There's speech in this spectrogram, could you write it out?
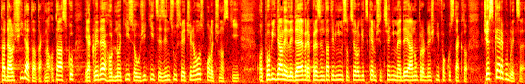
ta další data, tak na otázku, jak lidé hodnotí soužití cizinců s většinovou společností, odpovídali lidé v reprezentativním sociologickém šetření Medianu pro dnešní fokus takto. V České republice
